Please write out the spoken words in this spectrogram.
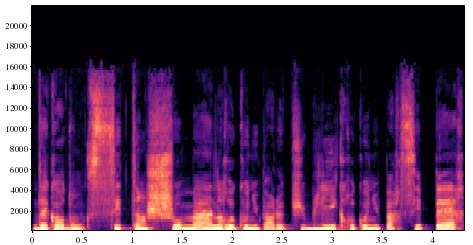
D'accord, donc c'est un showman reconnu par le public, reconnu par ses pairs.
